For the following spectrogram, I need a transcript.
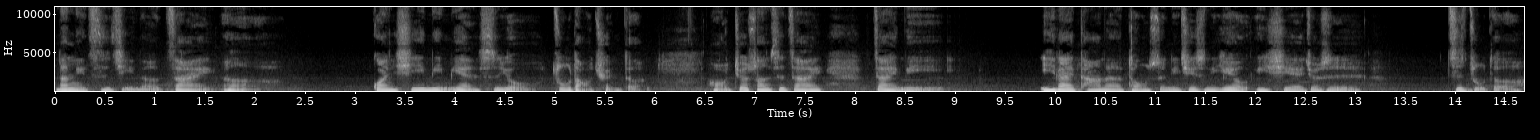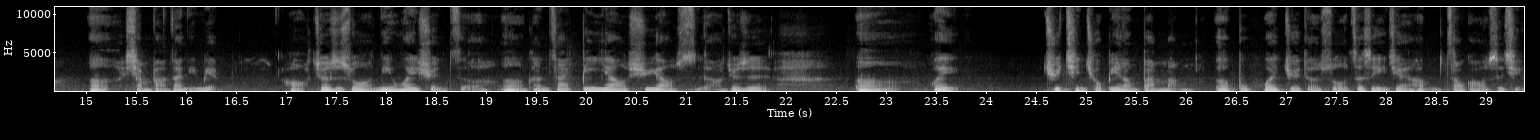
那你自己呢，在呃关系里面是有主导权的。好，就算是在在你依赖他的同时，你其实你也有一些就是自主的呃想法在里面。好，就是说你会选择嗯、可能在必要需要时啊，就是嗯、呃、会。去请求别人帮忙，而不会觉得说这是一件很糟糕的事情。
